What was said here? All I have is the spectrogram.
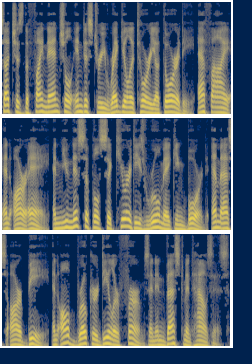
such as the Financial Industry Regulatory Authority and Municipal Securities Rulemaking Board and all broker-dealer firms and investment houses.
